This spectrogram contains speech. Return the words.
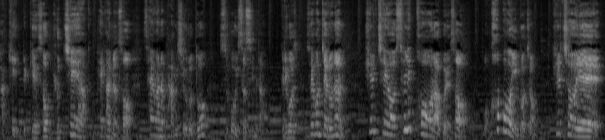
바퀴 이렇게 해서 교체해가면서 사용하는 방식으로도 쓰고 있었습니다. 그리고 세 번째로는 휠체어 슬리퍼라고 해서 뭐 커버인 거죠. 휠체어에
